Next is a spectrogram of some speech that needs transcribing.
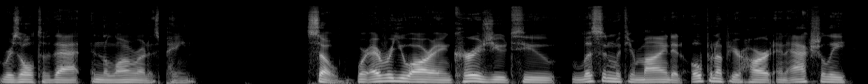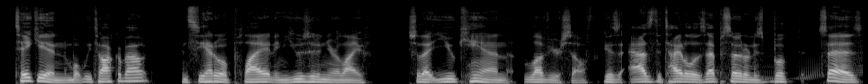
result of that in the long run is pain. So, wherever you are, I encourage you to listen with your mind and open up your heart and actually take in what we talk about and see how to apply it and use it in your life so that you can love yourself. Because, as the title of this episode and his book says,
